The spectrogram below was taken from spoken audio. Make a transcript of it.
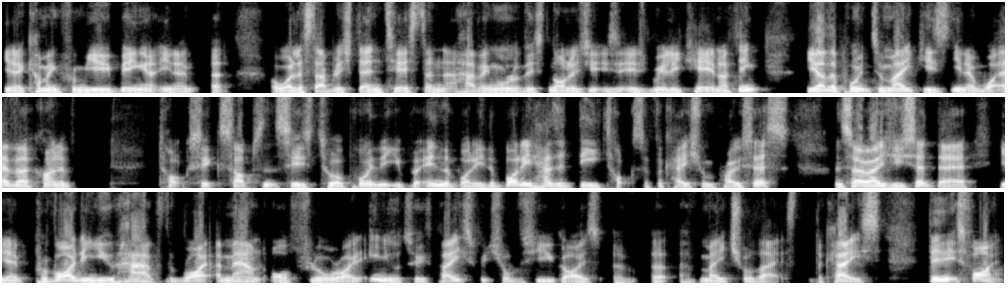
you know coming from you being a you know a, a well established dentist and having all of this knowledge is, is really key. And i think the other point to make is you know whatever kind of toxic substances to a point that you put in the body, the body has a detoxification process. And so, as you said there, you know, providing you have the right amount of fluoride in your toothpaste, which obviously you guys have, uh, have made sure that's the case, then it's fine.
